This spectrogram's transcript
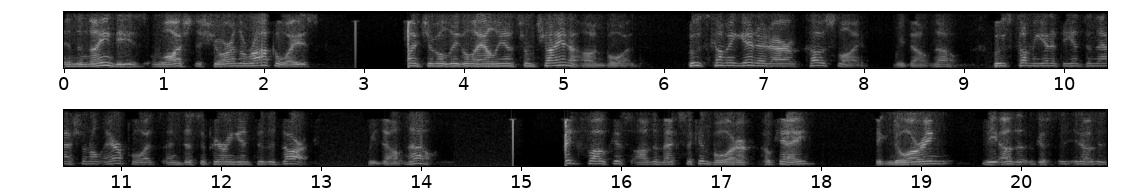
in the 90s, washed ashore in the Rockaways, a bunch of illegal aliens from China on board. Who's coming in at our coastline? We don't know. Who's coming in at the international airports and disappearing into the dark? We don't know. Big focus on the Mexican border. Okay, ignoring the other because you know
